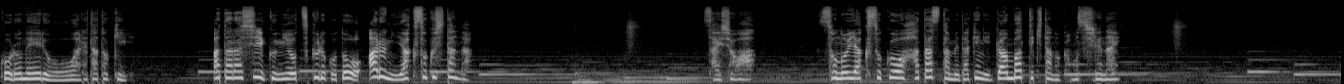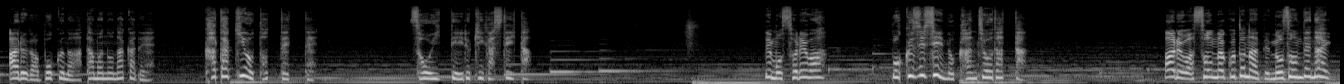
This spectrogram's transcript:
ゴロネールを追われた時新しい国を作ることをアルに約束したんだ。最初はその約束を果たすためだけに頑張ってきたのかもしれない。アルが僕の頭の中で敵を取ってってそう言っている気がしていた。でもそれは僕自身の感情だった。アルはそんなことなんて望んでない。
